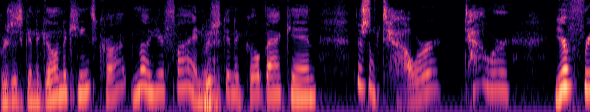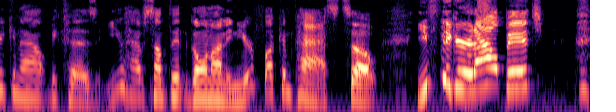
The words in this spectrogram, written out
We're just gonna go into King's Cross. No, you're fine. We're just gonna go back in. There's no tower. Tower. You're freaking out because you have something going on in your fucking past. So you figure it out, bitch.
